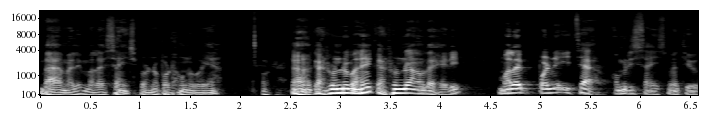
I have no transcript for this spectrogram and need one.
बाबामाले मलाई साइन्स पढ्न पठाउनु भयो यहाँ। काठमाडौँमा आएँ काठमाडौँ आउँदाखेरि मलाई पढ्ने इच्छा अमृत साइन्समा थियो।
